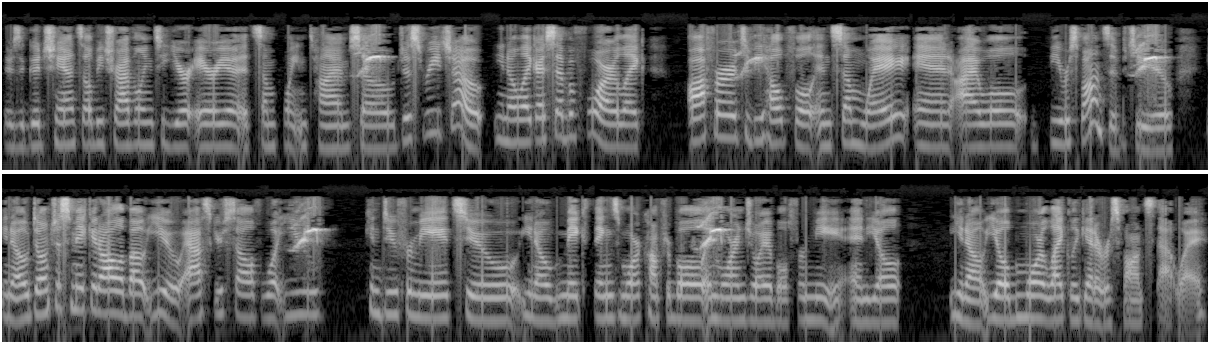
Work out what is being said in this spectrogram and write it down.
There's a good chance I'll be traveling to your area at some point in time. So just reach out. You know, like I said before, like offer to be helpful in some way and I will be responsive to you. You know, don't just make it all about you. Ask yourself what you can do for me to, you know, make things more comfortable and more enjoyable for me and you'll, you know, you'll more likely get a response that way.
